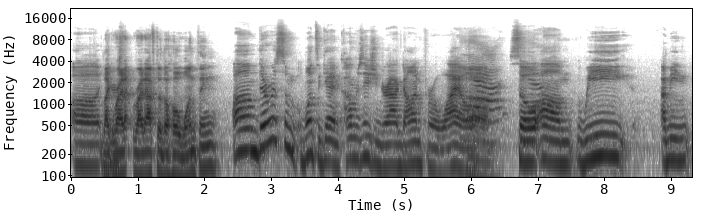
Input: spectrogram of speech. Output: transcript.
uh Like your- right, right after the whole one thing. Um, there was some once again conversation dragged on for a while. yeah, So Yeah. um we I mean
